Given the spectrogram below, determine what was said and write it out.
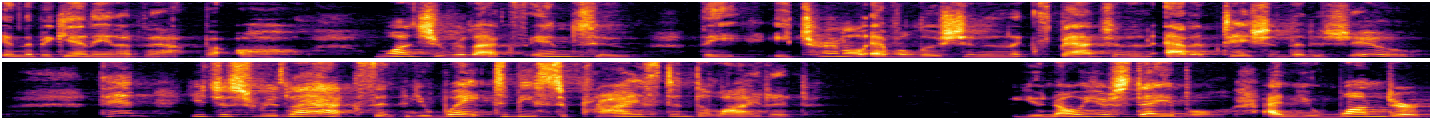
in the beginning of that but oh once you relax into the eternal evolution and expansion and adaptation that is you then you just relax and you wait to be surprised and delighted. You know you're stable and you wonder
